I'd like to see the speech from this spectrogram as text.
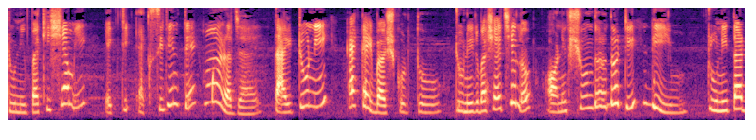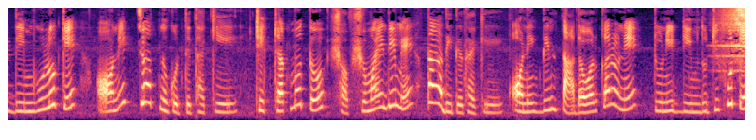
টুনি পাখির স্বামী একটি অ্যাক্সিডেন্টে মারা যায়। তাই টুনি একাই বাস করত। টুনির বাসায় ছিল অনেক সুন্দর দুটি ডিম। টুনি তার ডিমগুলোকে অনেক যত্ন করতে থাকে। ঠিকঠাক মতো সবসময় ডিমে তা দিতে থাকে। অনেক দিন তা দেওয়ার কারণে টুনির ডিম দুটি ফুটে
